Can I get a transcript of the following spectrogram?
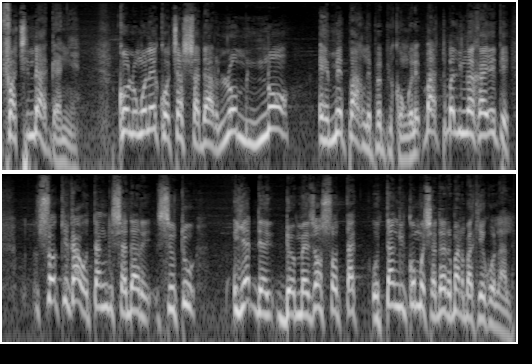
faci nde aganye. Kolongole kotia shadar l'homme non aimé par le peuple congolais. Bato balingaka ye te. Soki kaka otangi shadar surtout il y a de, de maisons so otangi kombo shadar bana bakie kolala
